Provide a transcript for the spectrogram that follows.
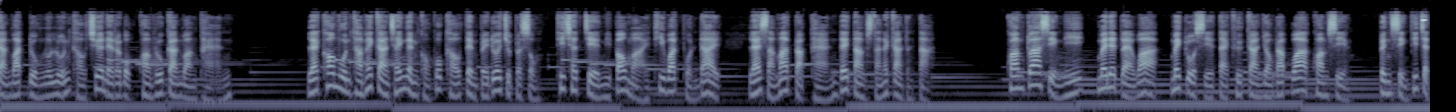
การวัดดวงล้วนๆเขาเชื่อในระบบความรู้การวางแผน และข้อมูลทำให้การใช้เงินของพวกเขาเต็มไปด้วยจุดประสงค์ ที่ชัดเจนมีเป้าหมายที่วัดผลได้ และสามารถปรับแผนได้ตามสถานการณ์ต่างๆ ความกล้าเสี่ยงนี้ไม่ได้แปลว่า ไม่กลัวเสียแต่คือการยอมรับว่าความเสี่ยง เป็นสิ่งที่จัด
